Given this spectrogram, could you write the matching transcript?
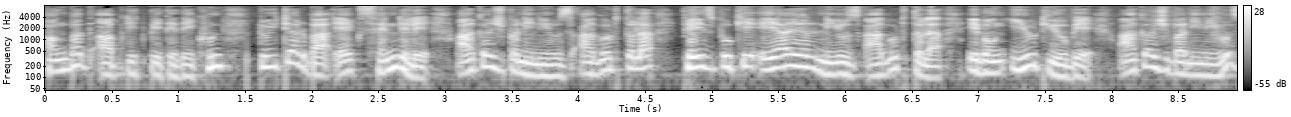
সংবাদ আপডেট পেতে দেখুন টুইটার বা এক্স হ্যান্ডেলে আকাশবাণী নিউজ আগরতলা, ফেসবুকে এআইআর নিউজ আগরতলা এবং ইউটিউবে আকাশবাণী নিউজ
